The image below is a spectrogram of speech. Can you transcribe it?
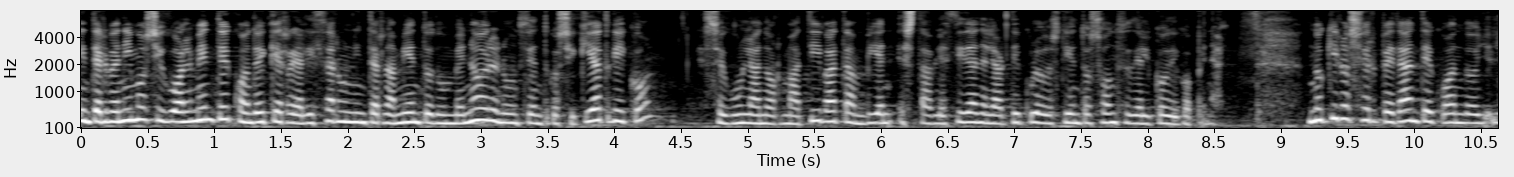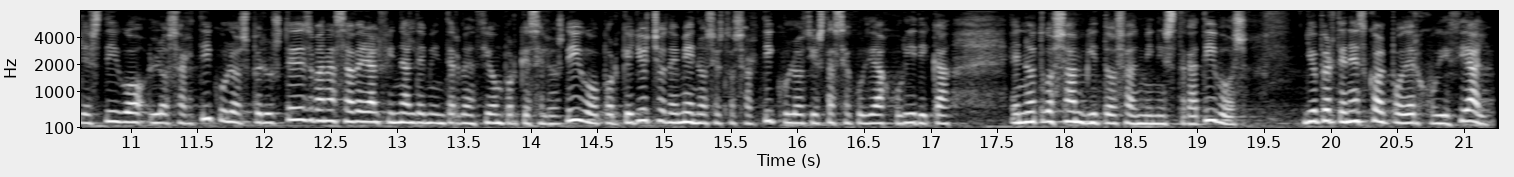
Intervenimos igualmente cuando hay que realizar un internamiento de un menor en un centro psiquiátrico, según la normativa también establecida en el artículo 211 del Código Penal. No quiero ser pedante cuando les digo los artículos, pero ustedes van a saber al final de mi intervención por qué se los digo, porque yo echo de menos estos artículos y esta seguridad jurídica en otros ámbitos administrativos. Yo pertenezco al Poder Judicial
